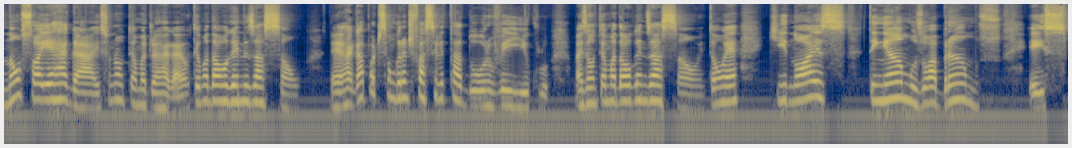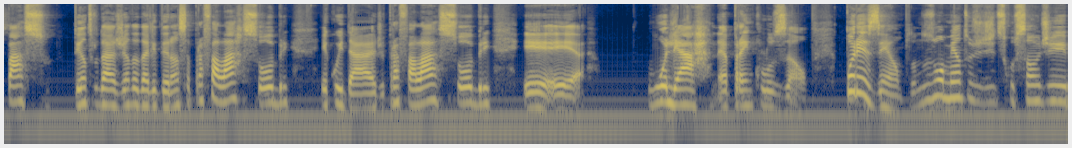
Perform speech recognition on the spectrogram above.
não só RH, isso não é um tema de RH, é um tema da organização. Né? RH pode ser um grande facilitador, um veículo, mas é um tema da organização. Então é que nós tenhamos ou abramos espaço dentro da agenda da liderança para falar sobre equidade, para falar sobre é, é, um olhar né, para a inclusão. Por exemplo, nos momentos de discussão de,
